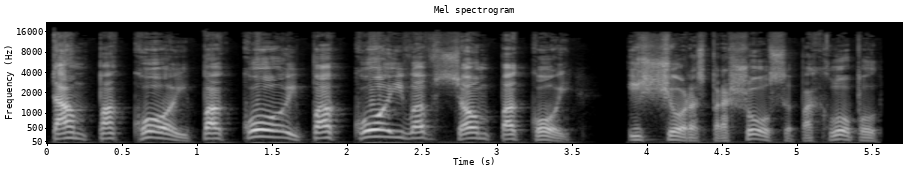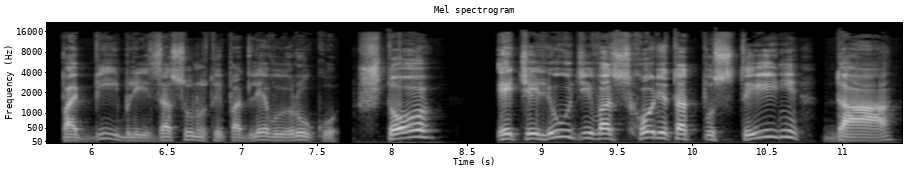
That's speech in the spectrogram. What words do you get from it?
Там покой, покой, покой во всем покой. Еще раз прошелся, похлопал по Библии, засунутой под левую руку. Что? Эти люди восходят от пустыни? Да.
